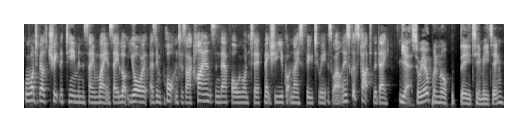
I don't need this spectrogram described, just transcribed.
We want to be able to treat the team in the same way and say, look, you're as important as our clients, and therefore we want to make sure you've got nice food to eat as well. And it's a good start to the day. Yeah, so we open up the team meeting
